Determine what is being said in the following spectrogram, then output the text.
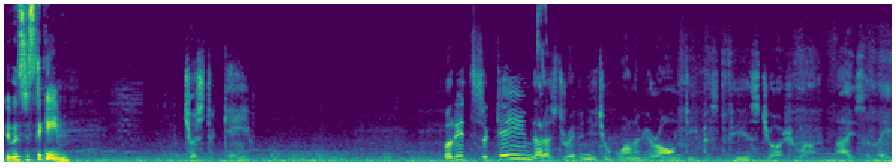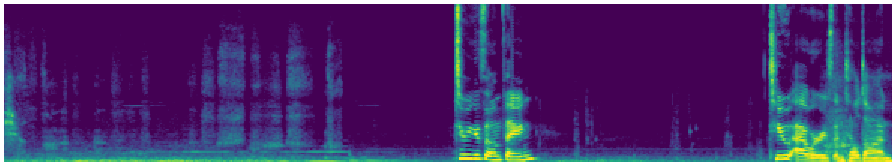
It was just a game. Just a game. But it's a game that has driven you to one of your own deepest fears, Joshua. Isolation. Doing his own thing. Two hours until dawn.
